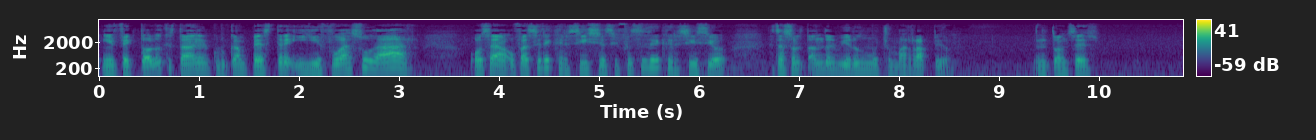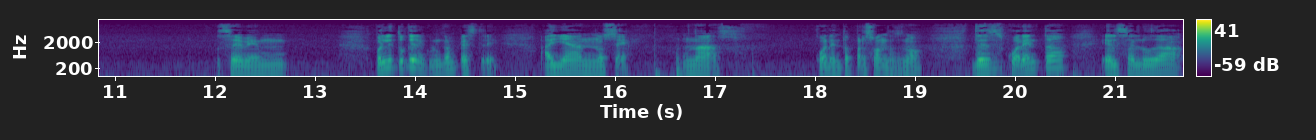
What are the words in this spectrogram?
infectó a los que estaban en el Club Campestre y fue a sudar o sea, fue a hacer ejercicio. Si fuese a hacer ejercicio, está soltando el virus mucho más rápido. Entonces, se ve. Ponle tú que en el club campestre haya, no sé, unas 40 personas, ¿no? De esas 40, él saluda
